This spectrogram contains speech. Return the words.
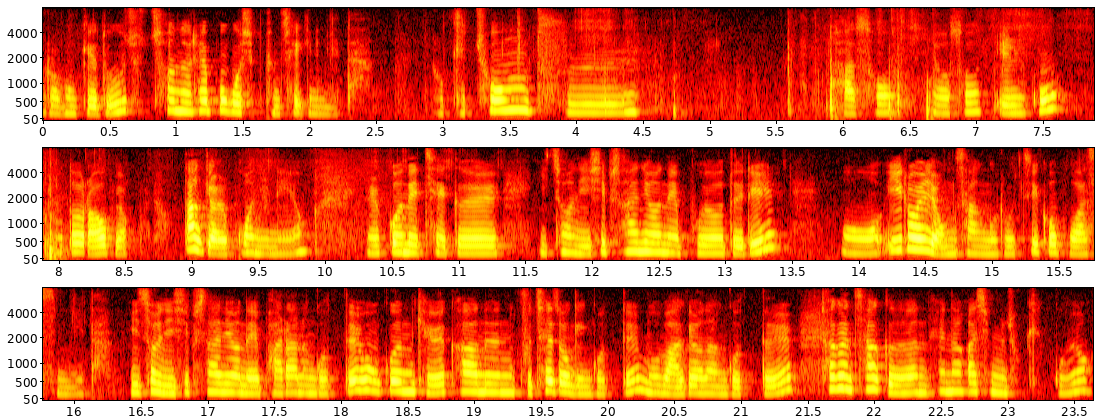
여러분께도 추천을 해보고 싶은 책입니다. 이렇게 총 둘, 다섯, 여섯, 일곱, 여덟, 아홉, 열, 딱 10권이네요. 10권의 책을 2024년에 보여드릴 어, 1월 영상으로 찍어 보았습니다. 2024년에 바라는 것들 혹은 계획하는 구체적인 것들, 뭐 막연한 것들 차근차근 해나가시면 좋겠고요.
